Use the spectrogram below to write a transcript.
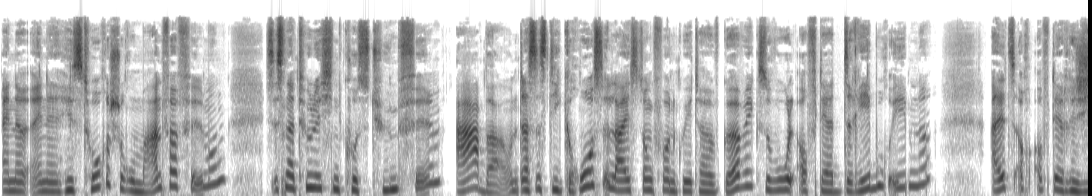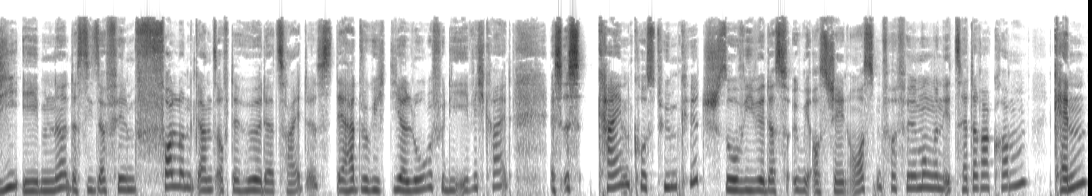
eine, eine historische Romanverfilmung. Es ist natürlich ein Kostümfilm, aber, und das ist die große Leistung von Greta Gerwig, sowohl auf der Drehbuchebene als auch auf der Regieebene, dass dieser Film voll und ganz auf der Höhe der Zeit ist. Der hat wirklich Dialoge für die Ewigkeit. Es ist kein Kostümkitsch, so wie wir das irgendwie aus Jane Austen Verfilmungen etc. kommen, kennen. Und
